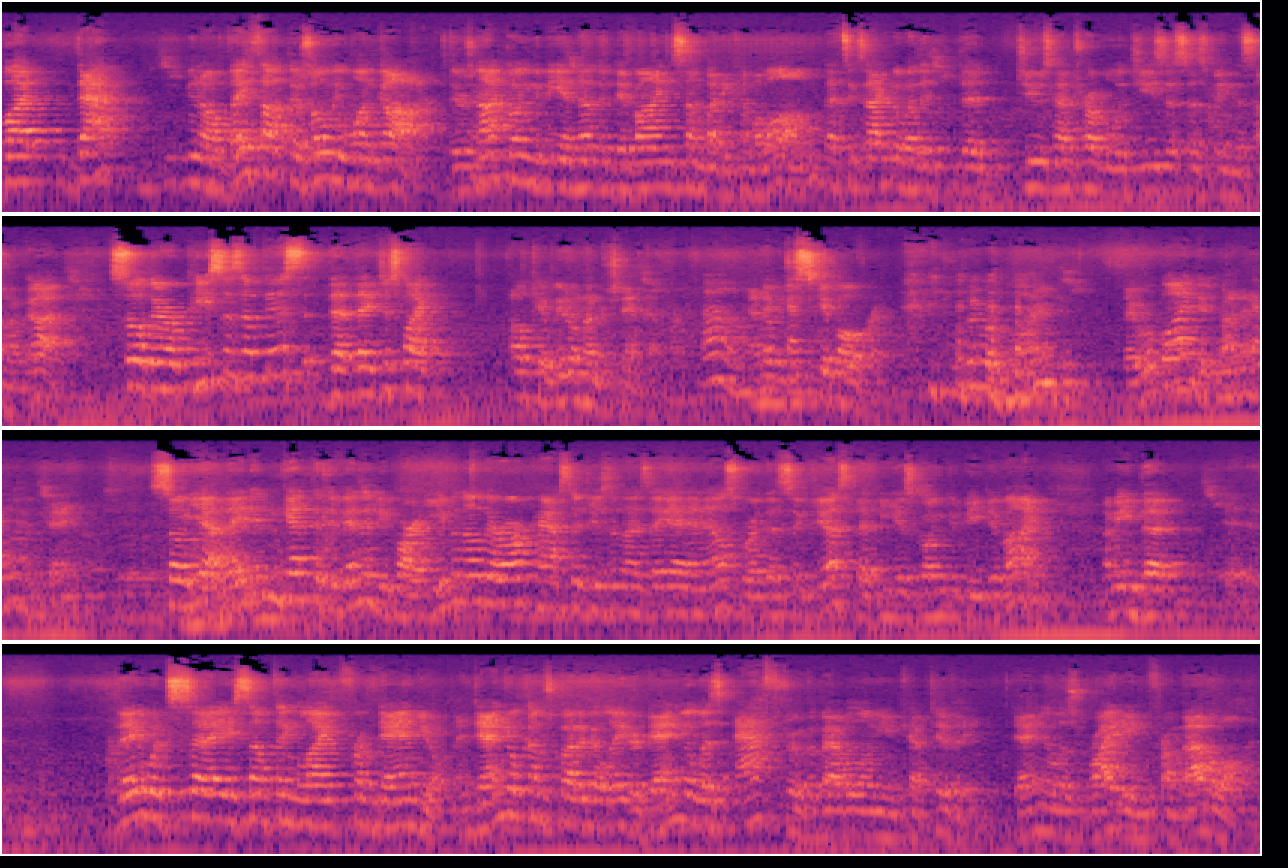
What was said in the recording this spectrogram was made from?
But that you know, they thought there's only one God. There's not going to be another divine somebody come along. That's exactly why the, the Jews had trouble with Jesus as being the Son of God. So there are pieces of this that they just like, okay, we don't understand that part. Oh, and they would okay. just skip over it. They were blinded. They were blinded by that. Okay. So yeah, they didn't get the divinity part, even though there are passages in Isaiah and elsewhere that suggest that he is going to be divine. I mean, the they would say something like from Daniel. And Daniel comes quite a bit later. Daniel is after the Babylonian captivity. Daniel is writing from Babylon,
